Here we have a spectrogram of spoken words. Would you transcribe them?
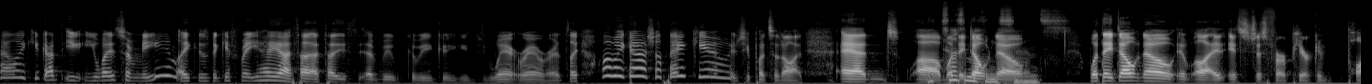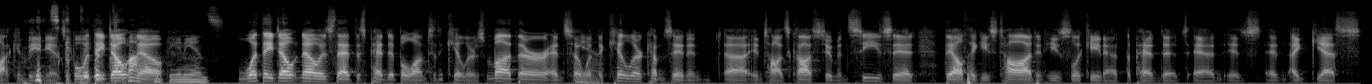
I like you got you you wanted some me like as a gift for me? Yeah, yeah. I thought I thought you, uh, we could we could you wear wear it. Rare. It's like, oh my gosh, oh thank you, and she puts it on, and um, what they don't know. sense. What they don't know, it, well, it, it's just for pure con- plot convenience. But what they don't know, Convenience. what they don't know is that this pendant belonged to the killer's mother, and so when the killer comes in in, uh, in Todd's costume and sees it, they all think he's Todd, and he's looking at the pendant and is, and I guess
